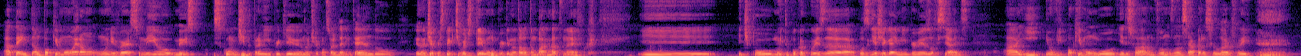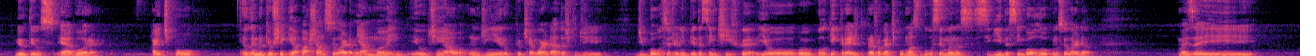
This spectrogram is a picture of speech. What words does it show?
até então Pokémon era um, um universo meio, meio es- escondido pra mim, porque eu não tinha console da Nintendo, eu não tinha perspectiva de ter um, porque não tava tão barato na época. E, e tipo, muito pouca coisa conseguia chegar em mim por meios oficiais. Aí eu vi Pokémon Go e eles falaram, vamos lançar para o celular. Eu falei, meu Deus, é agora. Aí, tipo, eu lembro que eu cheguei a baixar no celular da minha mãe. Eu tinha um dinheiro que eu tinha guardado, acho que de, de bolsa de Olimpíada Científica. E eu, eu coloquei crédito pra jogar, tipo, umas duas semanas seguidas, assim, igual louco no celular dela. Mas aí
